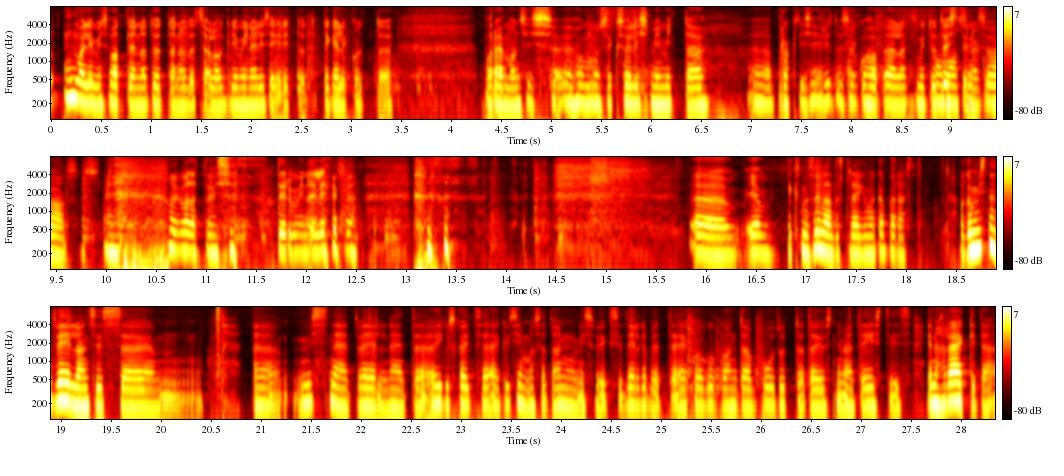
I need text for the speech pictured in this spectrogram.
valimisvaatlejana töötanud, et seal on kriminaliseeritud, et tegelikult äh, parem on siis äh, homoseksualismi mitte praktiseerida seal kohapeal, et muidu tõesti nagu ma ei mäleta, mis see termin oli, aga jah. eks me sõnadest räägime ka pärast. aga mis nüüd veel on siis äh, Äh, mis need veel need õiguskaitse küsimused on, mis võiksid LGBT kogukonda puudutada just nimelt Eestis ja noh, rääkida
